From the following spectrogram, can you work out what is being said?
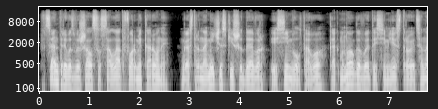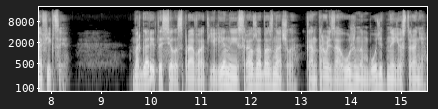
В центре возвышался салат в форме короны, гастрономический шедевр и символ того, как много в этой семье строится на фикции. Маргарита села справа от Елены и сразу обозначила, контроль за ужином будет на ее стороне.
